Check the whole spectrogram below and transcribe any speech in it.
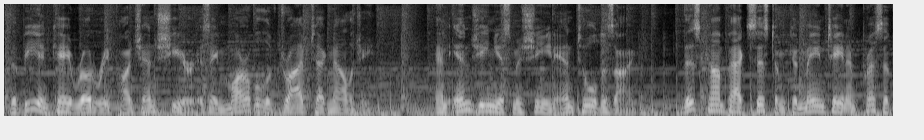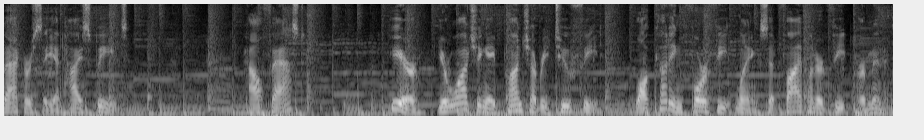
The B&K rotary punch and shear is a marvel of drive technology. An ingenious machine and tool design, this compact system can maintain impressive accuracy at high speeds. How fast? Here, you're watching a punch every 2 feet while cutting 4 feet links at 500 feet per minute.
